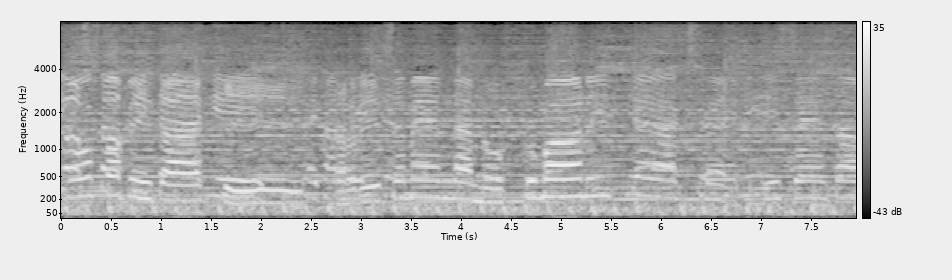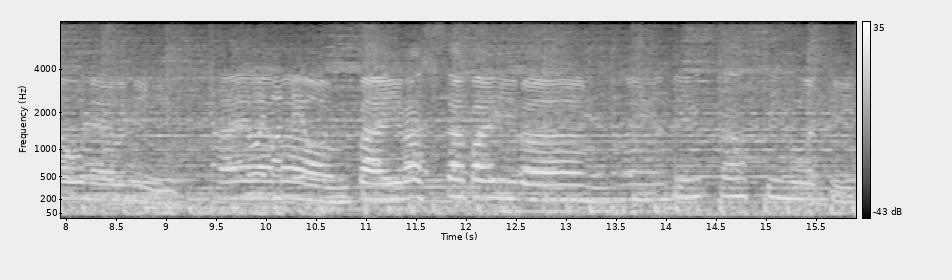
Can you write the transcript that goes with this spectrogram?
josta pitää kiinni. Ei tarvitse mennä nukkumaan itkeäkseen itseensä unelmiin. Ja elämä on päivästä päivään. Antaa sinullekin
